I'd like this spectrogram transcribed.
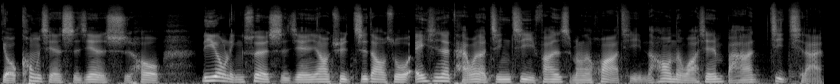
有空闲时间的时候。利用零碎的时间要去知道说，诶，现在台湾的经济发生什么样的话题？然后呢，我要先把它记起来，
